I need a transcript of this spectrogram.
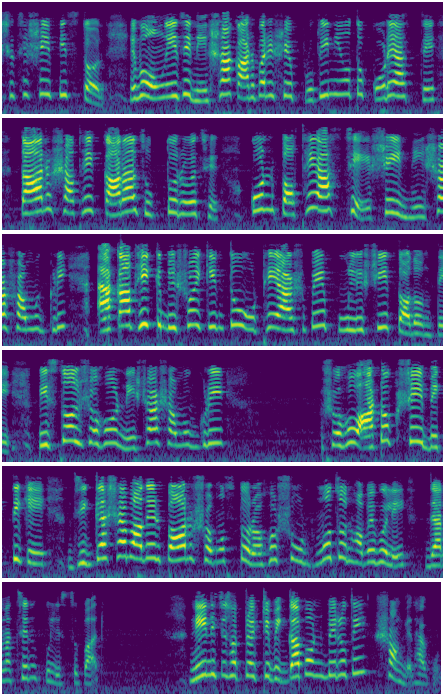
এসেছে সেই পিস্তল এবং এই যে নেশা কারবারে সে প্রতিনিয়ত করে আসছে, তার সাথে কারা যুক্ত রয়েছে, কোন পথে আসছে, সেই নেশা সামগ্রী একাধিক বিষয় কিন্তু উঠে আসবে পুলিশি তদন্তে। পিস্তল সহ নেশা সামগ্রী সহ আটক সেই ব্যক্তিকে জিজ্ঞাসাবাদের পর সমস্ত রহস্য উন্মোচন হবে বলেই জানাচ্ছেন পুলিশ সুপার। নিয়ে নিচ্ছে ছোট্ট একটি বিজ্ঞাপন, বিরতি, সঙ্গে থাকুন।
